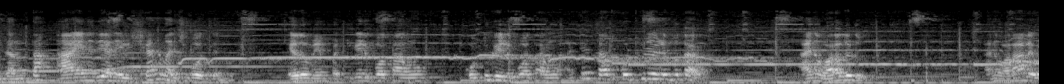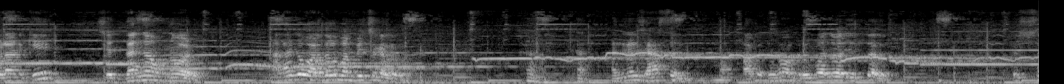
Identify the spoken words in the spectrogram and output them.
ఇదంతా ఆయనది అనే విషయాన్ని మర్చిపోతుంది ఏదో మేము పట్టుకెళ్ళిపోతాము కొట్టుకెళ్ళిపోతాము అంటే తాను కొట్టుకుని వెళ్ళిపోతారు. ఆయన వరదుడు. ఆయన వరాలు ఇవ్వడానికి సిద్ధంగా ఉన్నవాడు. అలాగే వరదలు పంపించగలరు. అందుకని శాస్త్రం మా పెద్ద వారు చెప్తారు Krishna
